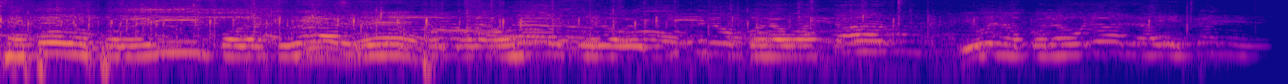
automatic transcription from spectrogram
gracias a todos por venir, por ayudar, por colaborar con los vecinos, por aguantar y bueno, colaborar, ahí están.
